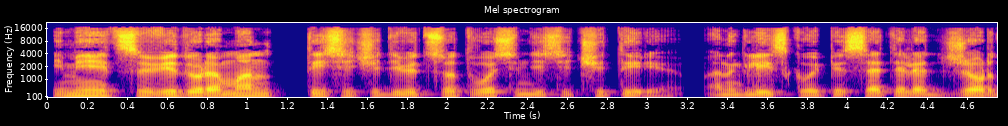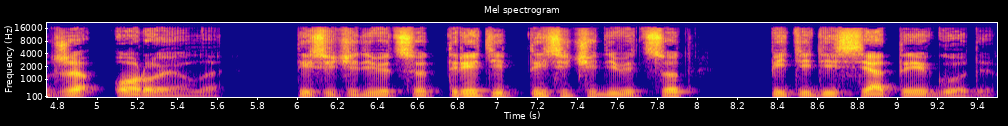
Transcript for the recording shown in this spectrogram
Имеется в виду роман 1984 английского писателя Джорджа Оруэлла 1903-1950-е годы.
